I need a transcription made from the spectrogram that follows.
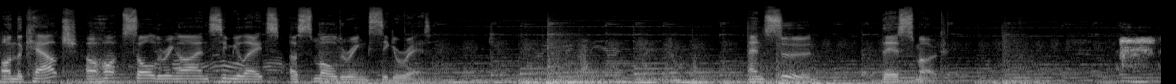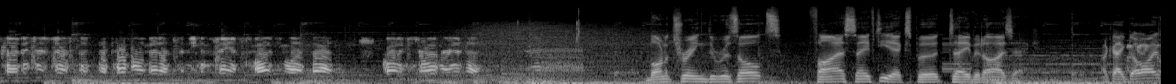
On the couch, a hot soldering iron simulates a smouldering cigarette. And soon, there's smoke. Just a, a couple of minutes and you can see it smoking like that. Quite extraordinary, isn't it? Monitoring the results, fire safety expert David Isaac. Okay, guys,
